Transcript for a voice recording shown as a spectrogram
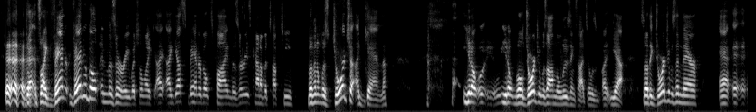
that it's like Van, Vanderbilt and Missouri, which I'm like, I, I guess Vanderbilt's fine. Missouri's kind of a tough team, but then it was Georgia again. You know, you know. Well, Georgia was on the losing side, so it was uh, yeah. So I think Georgia was in there, and it,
